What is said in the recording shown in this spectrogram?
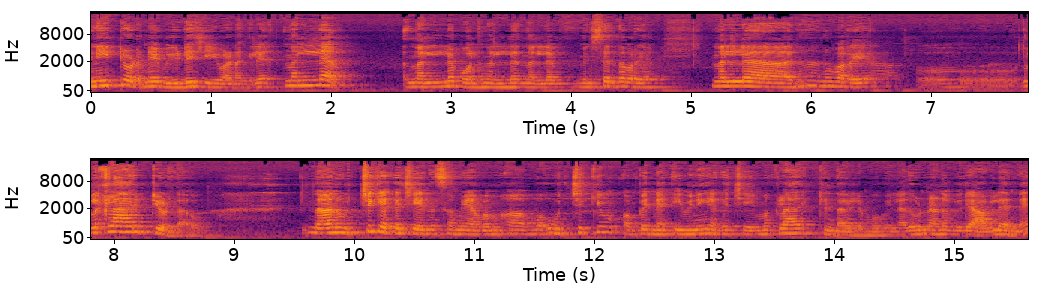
എണീറ്റ ഉടനെ വീഡിയോ ചെയ്യുവാണെങ്കിൽ നല്ല നല്ല പോലെ നല്ല നല്ല മീൻസ് എന്താ പറയുക നല്ല എന്നാണ് പറയുക നല്ല ക്ലാരിറ്റി ഉണ്ടാവും. ഞാൻ ഉച്ചയ്ക്കൊക്കെ ചെയ്യുന്ന സമയമാകുമ്പം ഉച്ചയ്ക്കും പിന്നെ ഈവനിങ് ഒക്കെ ചെയ്യുമ്പോൾ ക്ലാരിറ്റി ഉണ്ടാവില്ല മൊബൈലിൽ അതുകൊണ്ടാണ് രാവിലെ തന്നെ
